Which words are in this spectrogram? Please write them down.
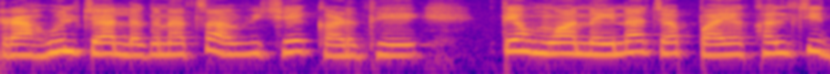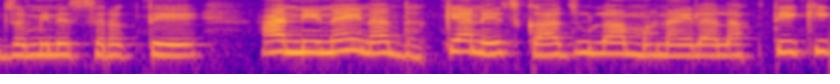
राहुलच्या लग्नाचा विषय काढते. तेव्हा नैनाच्या पायाखालची जमीनच सरकते आणि नैना धक्क्यानेच काजूला म्हणायला लागते की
